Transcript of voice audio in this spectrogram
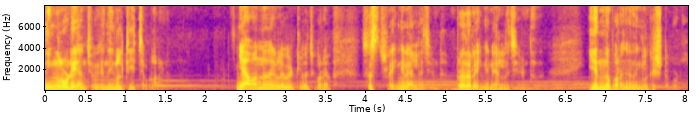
നിങ്ങളോട് ഞാൻ ചോദിക്കും നിങ്ങൾ ടീച്ചബിളാണ് ഞാൻ വന്ന് നിങ്ങളെ വീട്ടിൽ വെച്ച് പറയാം സിസ്റ്റർ ഇങ്ങനെയല്ല ചെയ്യേണ്ടത്. ബ്രദർ ഇങ്ങനെയല്ല ചെയ്യേണ്ടത്. എന്ന് പറഞ്ഞാൽ നിങ്ങൾക്ക് ഇഷ്ടപ്പെടും.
